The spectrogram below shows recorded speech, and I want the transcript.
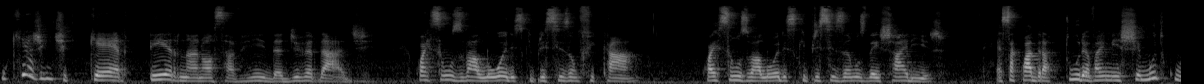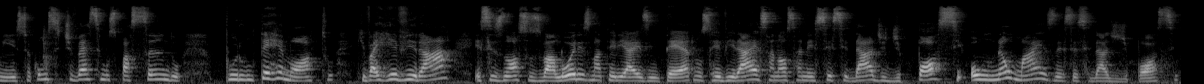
O que a gente quer ter na nossa vida de verdade? Quais são os valores que precisam ficar? Quais são os valores que precisamos deixar ir? Essa quadratura vai mexer muito com isso. É como se estivéssemos passando por um terremoto que vai revirar esses nossos valores materiais internos, revirar essa nossa necessidade de posse ou não mais necessidade de posse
